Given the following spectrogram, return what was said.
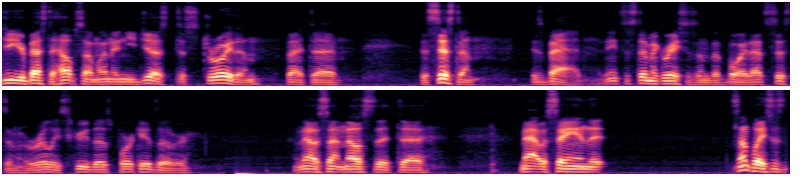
do your best to help someone and you just destroy them, but uh, the system is bad. It ain't systemic racism, but boy, that system really screwed those poor kids over. And that was something else that uh, Matt was saying that some places,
